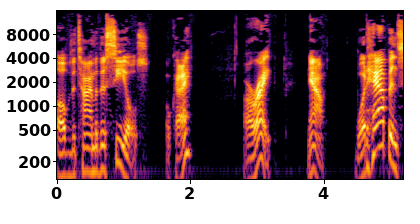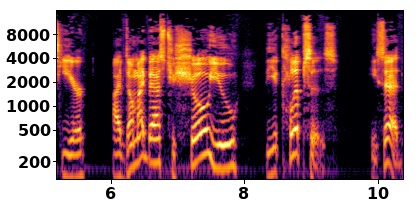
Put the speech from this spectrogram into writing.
of the time of the seals. Okay? All right. Now, what happens here, I've done my best to show you the eclipses. He said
